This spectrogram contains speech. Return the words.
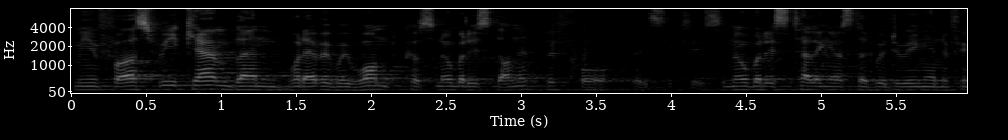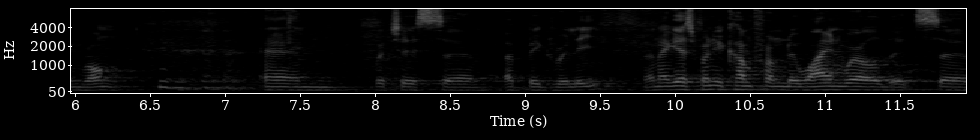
I mean, for us, we can blend whatever we want because nobody's done it before, basically. So nobody's telling us that we're doing anything wrong, um, which is um, a big relief. And I guess when you come from the wine world, it's uh,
